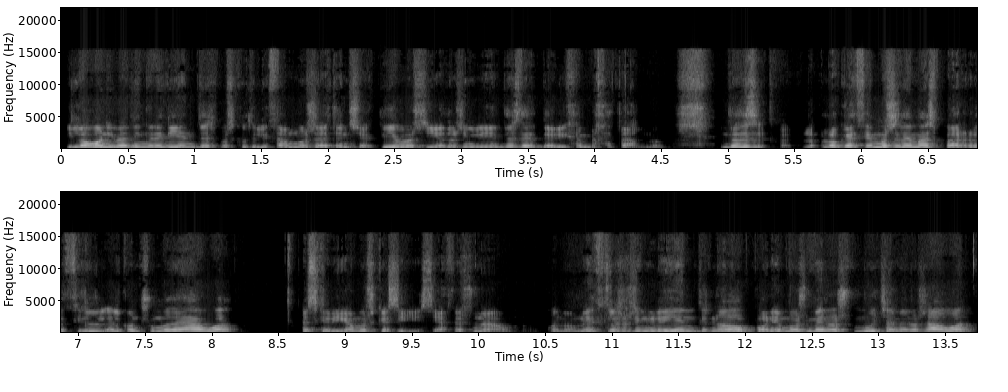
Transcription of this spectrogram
Y luego, a nivel de ingredientes, pues que utilizamos eh, tensioactivos y otros ingredientes de, origen vegetal. ¿no? Entonces, lo, que hacemos además para reducir el, consumo de agua es que digamos que si, si haces una, cuando mezclas los ingredientes, ¿no? ponemos menos, mucha menos agua,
